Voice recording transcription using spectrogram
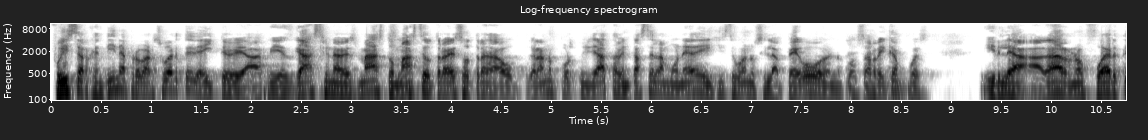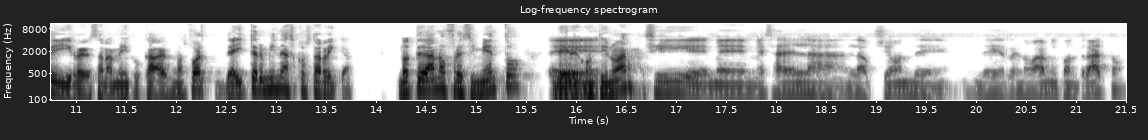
Fuiste a Argentina a probar suerte, de ahí te arriesgaste una vez más, tomaste otra vez otra gran oportunidad, te aventaste la moneda y dijiste, bueno, si la pego en Costa Rica, pues irle a, dar, ¿no? Fuerte y regresar a México cada vez más fuerte. De ahí terminas Costa Rica. ¿No te dan ofrecimiento de, eh, continuar? Sí, eh, me, me, sale la, la opción de, de, renovar mi contrato,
